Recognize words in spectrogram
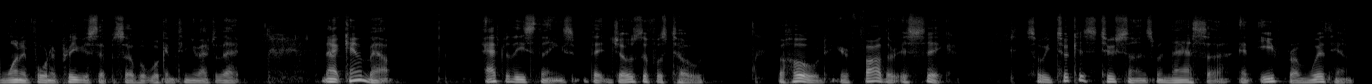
1 and 4 in a previous episode, but we'll continue after that. Now, it came about after these things that Joseph was told, Behold, your father is sick. So he took his two sons, Manasseh and Ephraim, with him.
